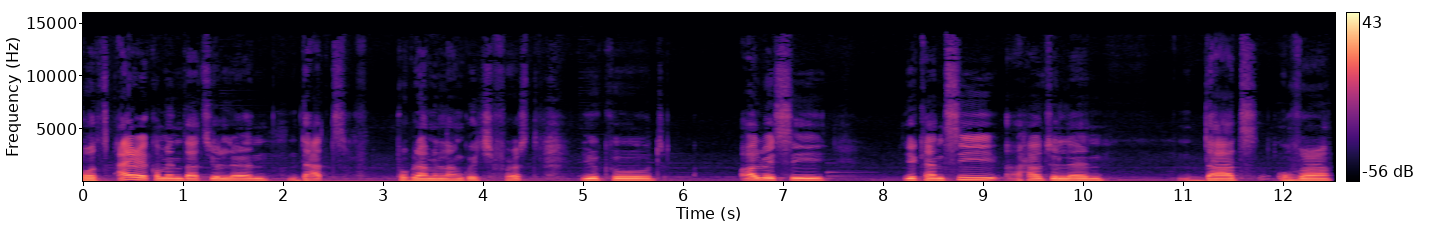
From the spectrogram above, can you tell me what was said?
But I recommend that you learn that programming language first you could always see you can see how to learn that over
